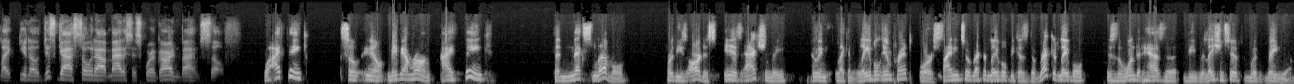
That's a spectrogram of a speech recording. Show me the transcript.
Like you know, this guy sold out Madison Square Garden by himself. Well, I think so. You know, maybe I'm wrong. I think the next level for these artists is actually doing like a label imprint or signing to a record label because the record label is the one that has the the relationships with radio.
